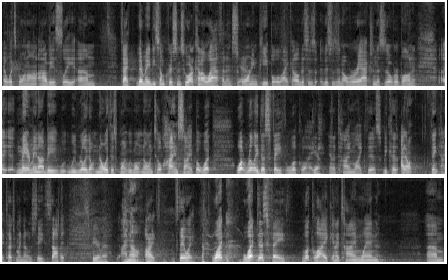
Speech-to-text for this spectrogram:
at what's going on, obviously. Um, in fact, there may be some Christians who are kind of laughing and scorning yeah. people, like, "Oh, this is this is an overreaction. This is overblown." And uh, it may or may not be. We, we, really don't know at this point. We won't know until hindsight. But what what really does faith look like yeah. in a time like this? Because I don't think I touched my nose. See, stop it. It's fear, man. I know. All right, stay away. what what does faith look like in a time when um,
